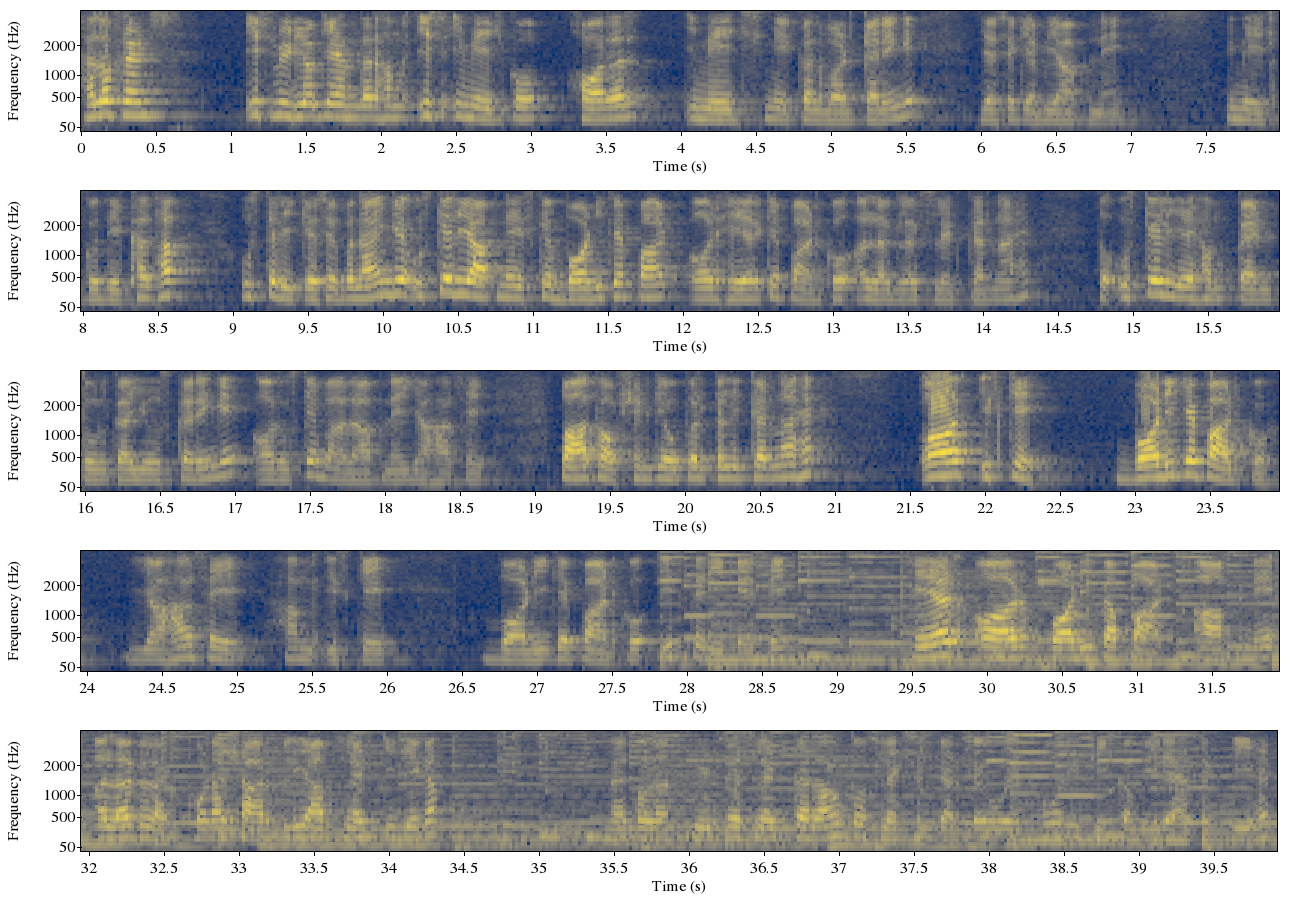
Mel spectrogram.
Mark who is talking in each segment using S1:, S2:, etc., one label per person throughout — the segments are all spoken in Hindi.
S1: हेलो फ्रेंड्स इस वीडियो के अंदर हम इस इमेज को हॉरर इमेज में कन्वर्ट करेंगे। जैसे कि अभी आपने इमेज को देखा था, उस तरीके से बनाएँगे। उसके लिए आपने इसके बॉडी के पार्ट और हेयर के पार्ट को अलग अलग सेलेक्ट करना है। तो उसके लिए हम पेन टूल का यूज़ करेंगे और उसके बाद आपने यहाँ से पाथ ऑप्शन के ऊपर क्लिक करना है। और इसके बॉडी के पार्ट को, यहाँ से हम इसके बॉडी के पार्ट को इस तरीके से हेयर और बॉडी का पार्ट आपने अलग अलग, थोड़ा शार्पली आप सेलेक्ट कीजिएगा। मैं थोड़ा स्पीड पे सिलेक्ट कर रहा हूँ तो सिलेक्शन करते हुए थोड़ी सी कमी रह सकती है।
